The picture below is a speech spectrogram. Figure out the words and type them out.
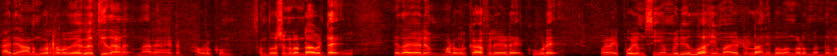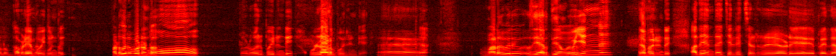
കാര്യമാണെന്ന് പറഞ്ഞപ്പോൾ വേഗം എത്തിയതാണ് നാരായണേട്ടൻ. അവർക്കും സന്തോഷങ്ങളുണ്ടാവട്ടെ. ഏതായാലും മടവൂർ കാഫിലയുടെ കൂടെ പഴയപ്പോഴും സി എം വലിയുള്ളാഹിയുമായിട്ടുള്ള അനുഭവങ്ങളും ബന്ധങ്ങളും അവിടെ പോയിട്ടുണ്ട്. മടവൂർ പോയിട്ടുണ്ടോ? ഓ വടവൂർ പോയിട്ടുണ്ട്. ഉള്ളാളം പോയിട്ടുണ്ട്. മടവൂർ സിയാർത്തി ഞാൻ പോയി? പിന്നെ ഞാൻ പോയിട്ടുണ്ട്. അത് എന്താ വെച്ചാൽ ചിലരോട് പിന്നെ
